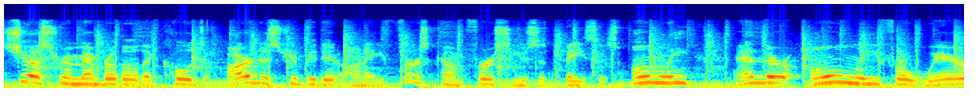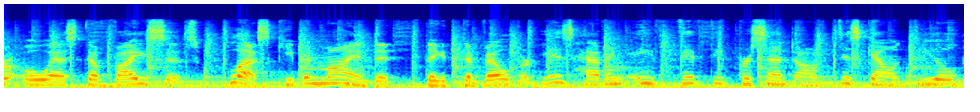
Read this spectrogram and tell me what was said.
Just remember though that codes are distributed on a first come first use basis only and they're only for Wear OS devices. Plus keep in mind that the developer is having a 50% off discount deal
